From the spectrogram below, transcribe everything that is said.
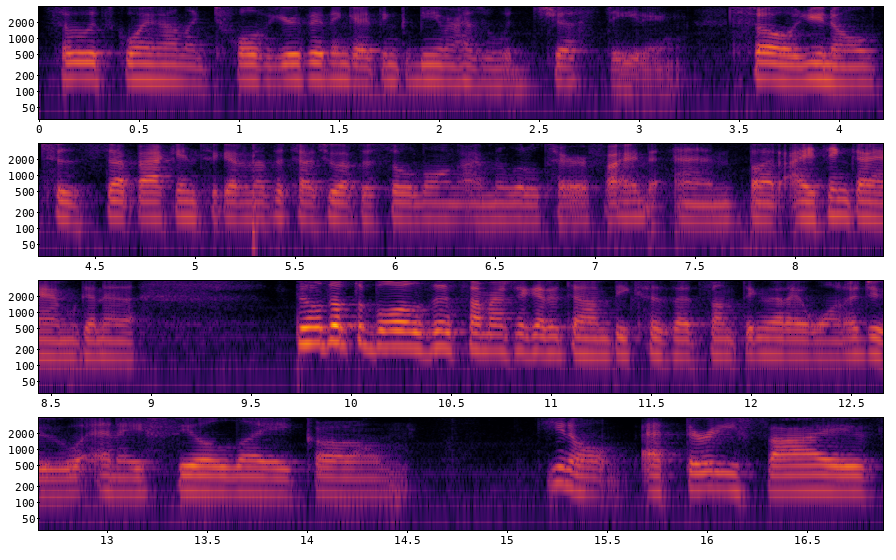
So it's going on like 12 years, I think. I think me and my husband were just dating. So, you know, to step back in to get another tattoo after so long, I'm a little terrified. And, but I think I am going to build up the balls this summer to get it done because that's something that I want to do. And I feel like, um, you know, at 35,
